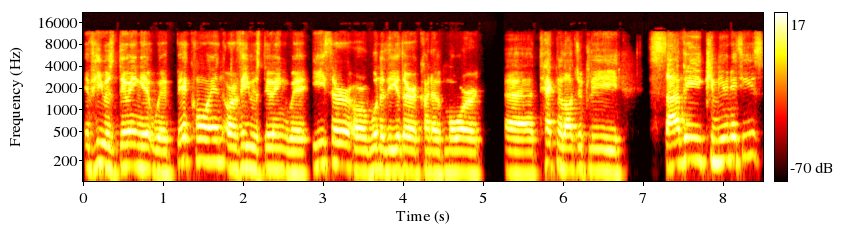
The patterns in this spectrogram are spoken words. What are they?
if he was doing it with Bitcoin or if he was doing with Ether or one of the other kind of more uh, technologically savvy communities.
